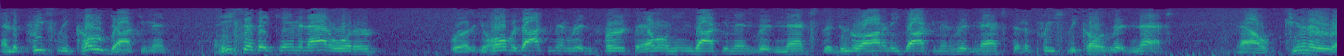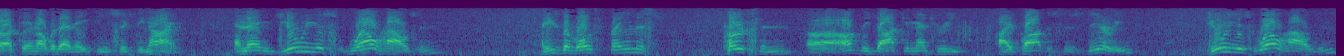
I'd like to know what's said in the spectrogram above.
and the priestly code document. And he said they came in that order. Well, the Jehovah document written first, the Elohim document written next, the Deuteronomy document written next, and the priestly code written next. Now, Kuenen uh, came up with that in 1869. And then Julius Wellhausen, he's the most famous person uh, of the documentary hypothesis theory, Julius Wellhausen,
